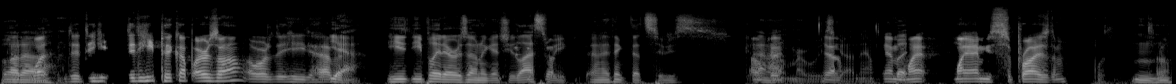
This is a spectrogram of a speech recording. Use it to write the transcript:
But uh, what did he did he pick up Arizona or did he have? it? yeah, he he played Arizona against you last week, and I think that's who he's. I don't remember who he's Yeah. got now. Yeah, but, Mi- Miami surprised him. mhm. so.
